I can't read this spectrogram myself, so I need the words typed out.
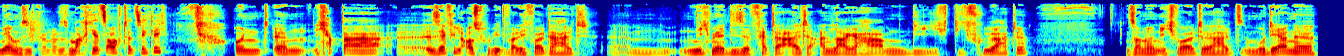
mehr Musik hören und das mache ich jetzt auch tatsächlich. Und ähm, ich habe da äh, sehr viel ausprobiert, weil ich wollte halt ähm, nicht mehr diese fette alte Anlage haben, die ich, die ich früher hatte, sondern ich wollte halt moderne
